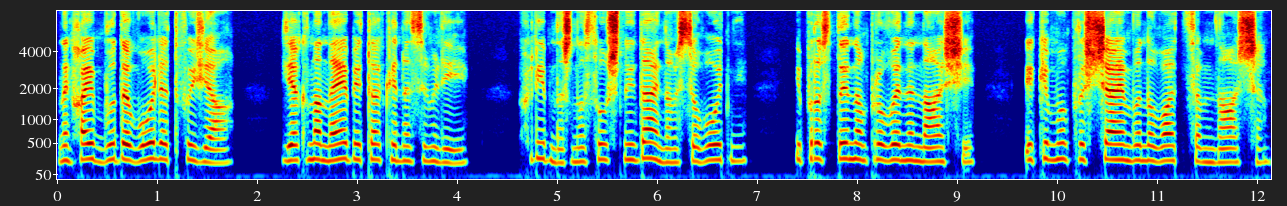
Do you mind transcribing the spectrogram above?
нехай буде воля Твоя, як на небі, так і на землі. Хліб наш насушний дай нам сьогодні і прости нам провини наші, які ми прощаємо винуватцям нашим,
